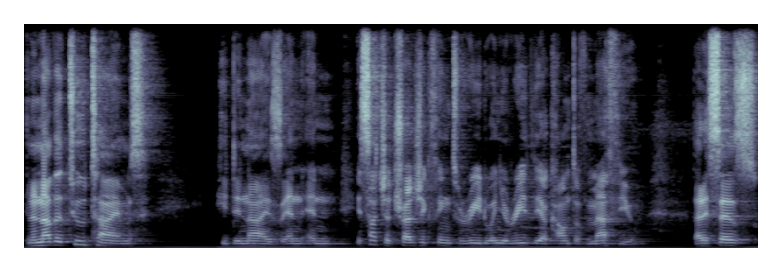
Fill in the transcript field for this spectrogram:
And another two times, he denies. And, and it's such a tragic thing to read when you read the account of Matthew that it says,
